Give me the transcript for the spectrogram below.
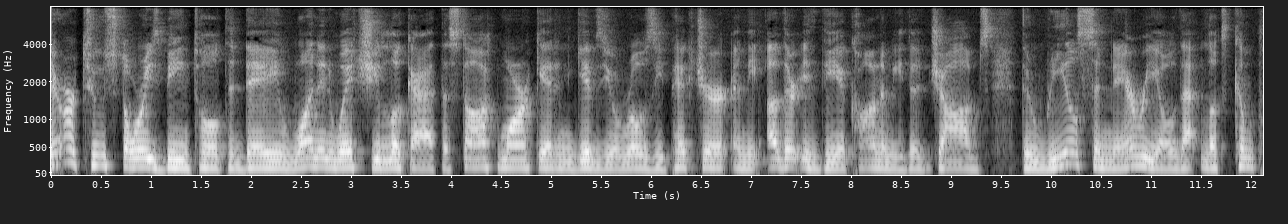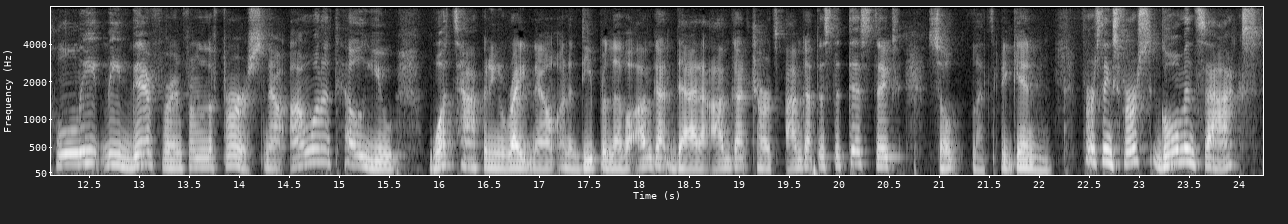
There are two stories being told today, one in which you look at the stock market and gives you a rosy picture, and the other is the economy, the jobs, the real scenario that looks completely different from the first. Now, I want to tell you what's happening right now on a deeper level. I've got data, I've got charts, I've got the statistics, so let's begin. First things first, Goldman Sachs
